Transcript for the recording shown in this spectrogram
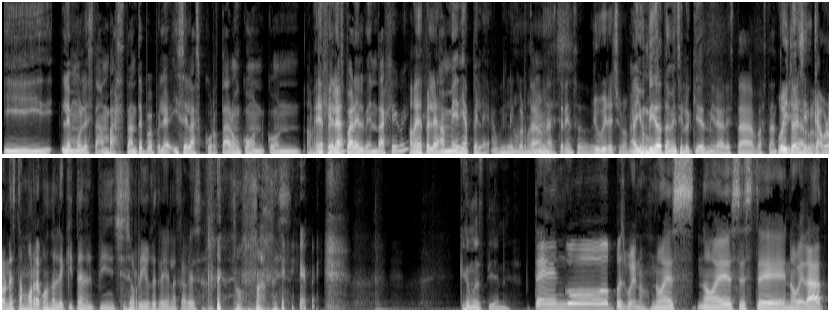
Y le molestaban bastante para pelear. Y se las cortaron con, con ¿A media tijeras pelea? para el vendaje, güey. A media pelea. A media pelea, güey. Le No cortaron mames. las trenzas, güey. Yo hubiera hecho lo mismo. Hay un video güey. también si lo quieres mirar. Está bastante Güey, todavía güey. cabrón esta morra cuando le quitan el pinche zorrillo que traía en la cabeza. no mames. ¿Qué más tienes? Tengo, pues bueno, no es, no es este novedad,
